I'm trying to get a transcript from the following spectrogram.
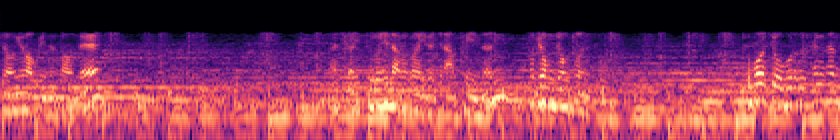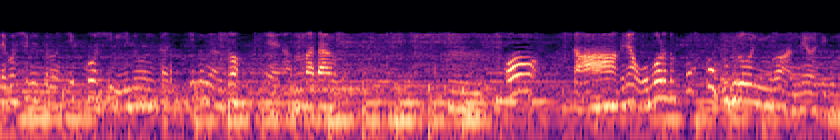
경유하고 있는 가운데 아직까지 드론이 나가거나 이러진 않고 있는 서경정 선수. 두 번째 오버로드 생산되고 11드론 찍고 12드론까지 찍으면서 예, 앞마당 음, 어? 아 그냥 오버로드 뽑고 구드론인 것 같네요 지금은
